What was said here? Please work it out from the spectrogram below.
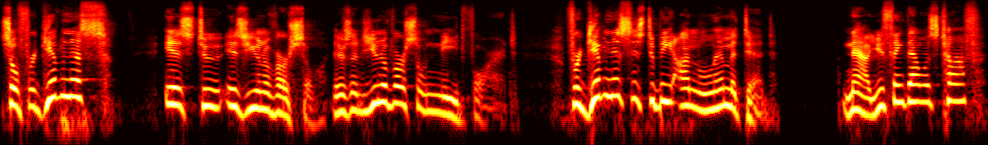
So forgiveness is to is universal. There's a universal need for it. Forgiveness is to be unlimited. Now, you think that was tough?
